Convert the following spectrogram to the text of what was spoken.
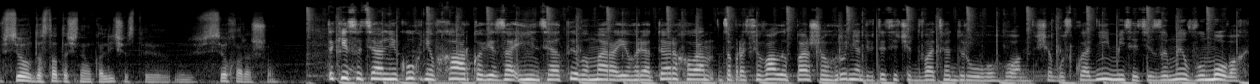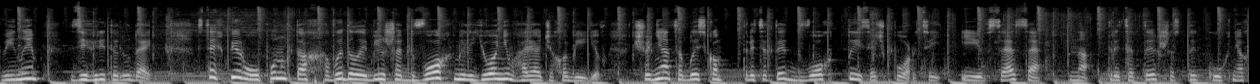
все в достаточном количестве, все хорошо. Такі соціальні кухні в Харкові за ініціативи мера Ігоря Терехова запрацювали 1 грудня 2022-го, щоб у складні місяці зими в умовах війни зігріти людей. З тих пір у пунктах видали більше 2 мільйонів гарячих обідів. Щодня це близько 32 тисяч порцій. І все це на 36 кухнях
